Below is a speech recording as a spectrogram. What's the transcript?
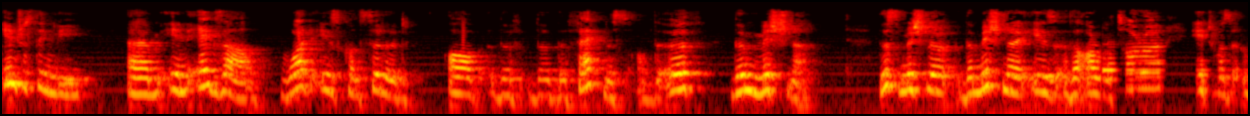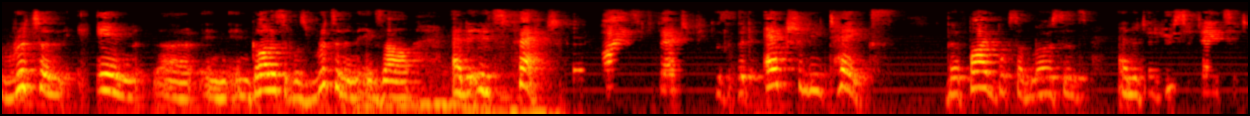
interestingly, um, in exile, what is considered of the, the, the fatness of the earth? The Mishnah. This Mishnah, the Mishnah is the oral Torah. It was written in, uh, in, in Galus. It was written in exile and it's fat. Why is it fat? Because it actually takes the five books of Moses and it elucidates it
